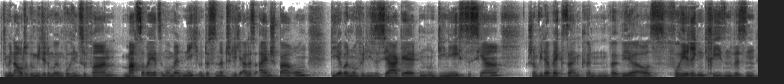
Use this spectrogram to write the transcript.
hätte mir ein Auto gemietet, um irgendwo hinzufahren, mach's aber jetzt im Moment nicht. Und das sind natürlich alles Einsparungen, die aber nur für dieses Jahr gelten und die nächstes Jahr schon wieder weg sein könnten, weil wir aus vorherigen Krisen wissen,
